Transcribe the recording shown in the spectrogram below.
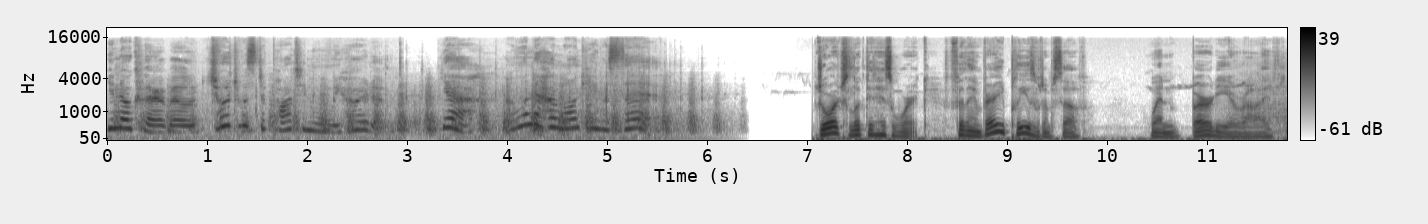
You know, Clarabel, George was departing when we heard him. Yeah, I wonder how long he was there. George looked at his work, feeling very pleased with himself, when Bertie arrived.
